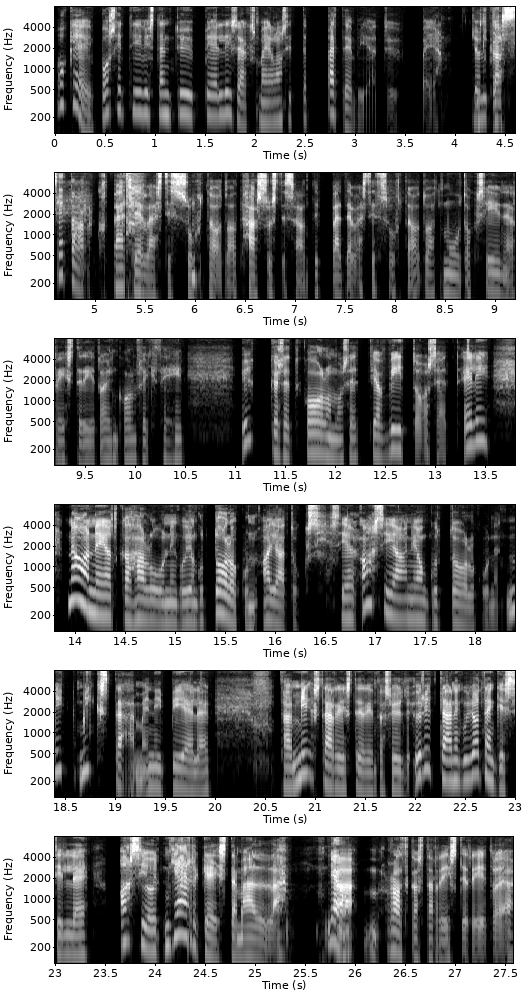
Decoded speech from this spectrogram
Okei, positiivisten tyyppien lisäksi meillä on sitten päteviä tyyppejä, jotka Mitä se tarkoittaa? pätevästi suhtautuvat, hassusti sanottu, pätevästi suhtautuvat muutoksiin ja ristiriitoihin, konflikteihin. Ykköset, kolmoset ja vitoset. Eli nämä on ne, jotka haluaa niin kuin jonkun tolkun ajatuksiin. Siihen asiaan jonkun tolkun, että mik, miksi tämä meni pieleen tai miksi tämä ristiriita syntyi. Yrittää niin kuin jotenkin sille asioita järkeistämällä Joo. ratkaista ristiriitoja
